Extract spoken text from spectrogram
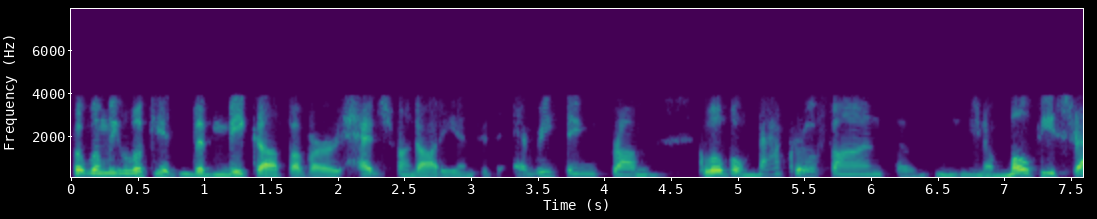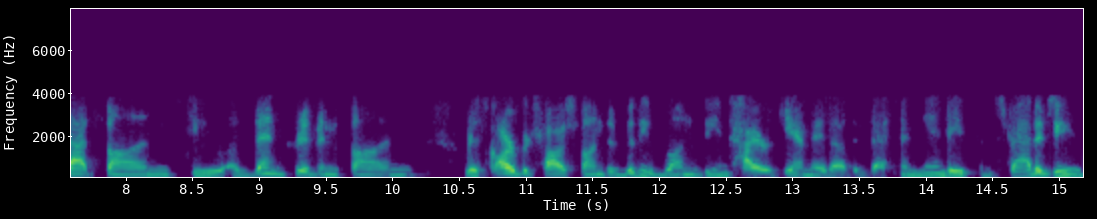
But when we look at the makeup of our hedge fund audience, it's everything from global macro funds to you know multi-strat funds to event-driven funds risk arbitrage funds. It really runs the entire gamut of investment mandates and strategies.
